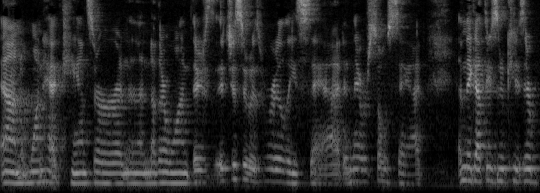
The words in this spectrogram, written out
And one had cancer, and then another one. There's, it just, it was really sad. And they were so sad and they got these new kitties. They're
